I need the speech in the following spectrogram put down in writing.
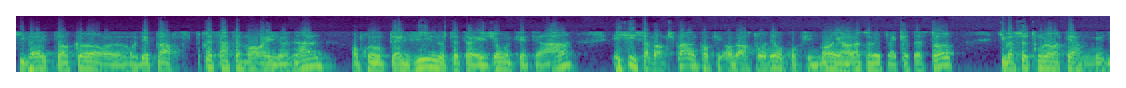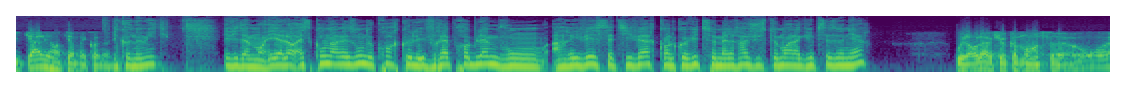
qui va être encore, euh, au départ, très certainement régional, en prenant telle ville, telle région, etc. Et si ça marche pas, on va retourner au confinement, et alors là, ça va être la catastrophe qui va se trouver en termes médicaux et en termes économiques. Économiques, évidemment. Et alors, est-ce qu'on a raison de croire que les vrais problèmes vont arriver cet hiver quand le Covid se mêlera justement à la grippe saisonnière? Oui, alors là, je commence... Euh,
